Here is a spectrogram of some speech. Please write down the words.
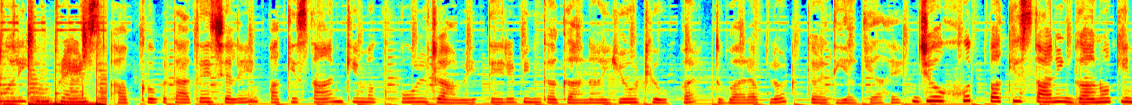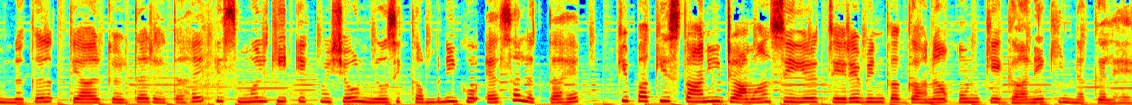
फ्रेंड्स आपको बताते चलें पाकिस्तान के मकबूल ड्रामे तेरे बिन का गाना यूट्यूब पर दोबारा अपलोड कर दिया गया है। जो खुद पाकिस्तानी गानों की नकल तैयार करता रहता है, इस मुल्क की एक मशहूर म्यूज़िक कंपनी को ऐसा लगता है कि पाकिस्तानी ड्रामा सीरियल तेरे बिन का गाना उनके गाने की नकल है।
